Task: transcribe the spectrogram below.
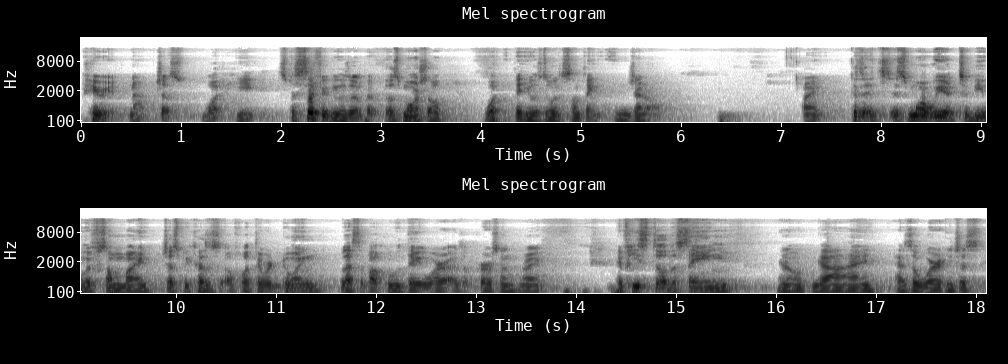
period. Not just what he specifically was doing, but it was more so what that he was doing something in general. Right? Because it's, it's more weird to be with somebody just because of what they were doing, less about who they were as a person, right? If he's still the same, you know, guy as a were, he just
